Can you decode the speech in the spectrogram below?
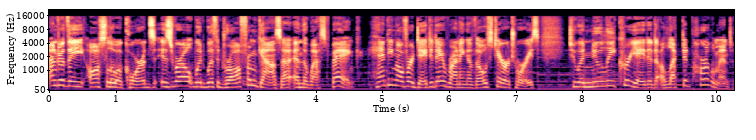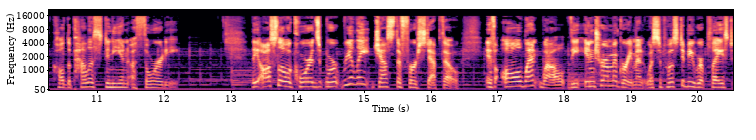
Under the Oslo Accords, Israel would withdraw from Gaza and the West Bank, handing over day to day running of those territories to a newly created elected parliament called the Palestinian Authority. The Oslo Accords were really just the first step, though. If all went well, the interim agreement was supposed to be replaced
